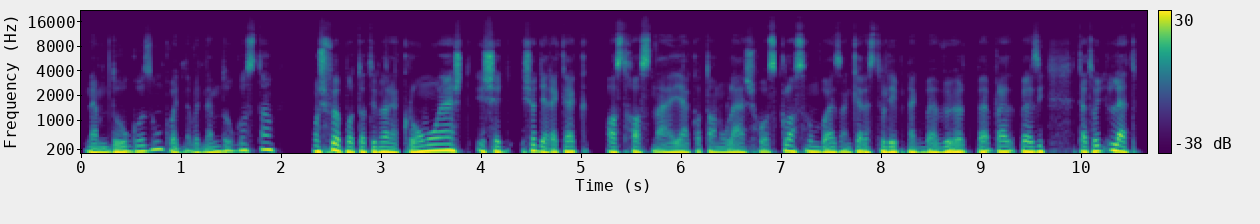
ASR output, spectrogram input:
nem dolgozunk, vagy, vagy nem dolgoztam. Most fölpottatni vele Chrome OS-t, és, egy, és a gyerekek azt használják a tanuláshoz. Classroomba ezen keresztül lépnek be, Word, Prezi, tehát hogy lett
